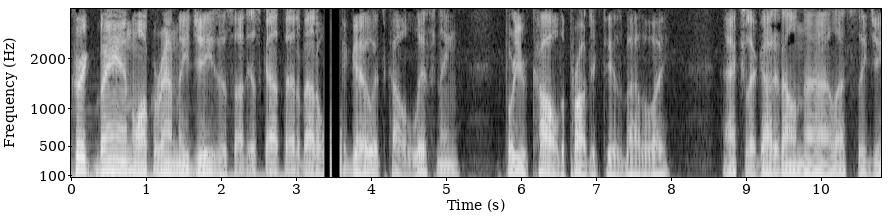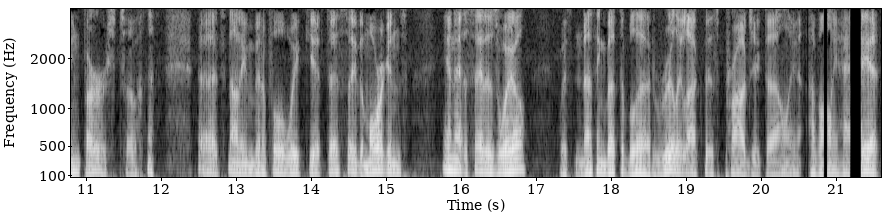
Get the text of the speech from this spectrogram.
Creek Band, Walk Around Me Jesus. I just got that about a week ago. It's called Listening for Your Call. The project is, by the way. Actually, I got it on, uh, let's see, June 1st. So uh, it's not even been a full week yet. Let's see, the Morgans in that set as well with Nothing But the Blood. Really like this project. I only, I've only had it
